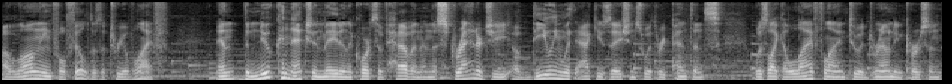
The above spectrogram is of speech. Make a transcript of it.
a longing fulfilled is a tree of life. And the new connection made in the courts of heaven and the strategy of dealing with accusations with repentance was like a lifeline to a drowning person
